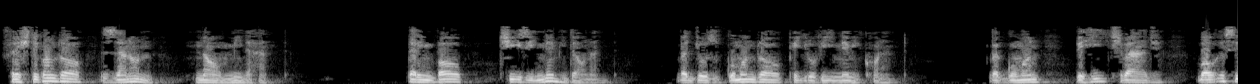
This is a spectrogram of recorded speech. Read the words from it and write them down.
فرشتگان را زنان نام می نهند. در این باب چیزی نمی‌دانند و جز گمان را پیروی نمی کنند و گمان به هیچ وجه باعث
